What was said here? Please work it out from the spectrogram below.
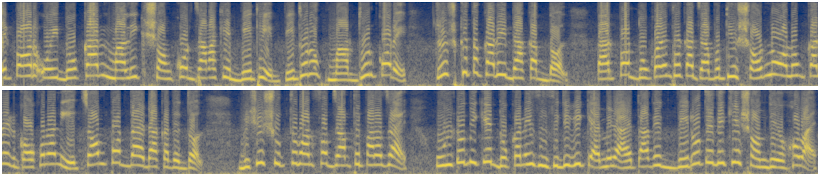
এরপর ওই দোকান মালিক শঙ্কর জানাকে বেঁধে বিধরক মারধর করে দুষ্কৃতকারী ডাকাত দল। তারপর দোকানে থাকা যাবতীয় স্বর্ণ অলংকারের গহনা নিয়ে চম্পট দেয় ডাকাতের দল। বিশেষ সূত্র মারফত জানতে পারা যায়, উল্টো দিকে দোকানে সিসিটিভি ক্যামেরায় তাদের বেরোতে দেখে সন্দেহ হওয়ায়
